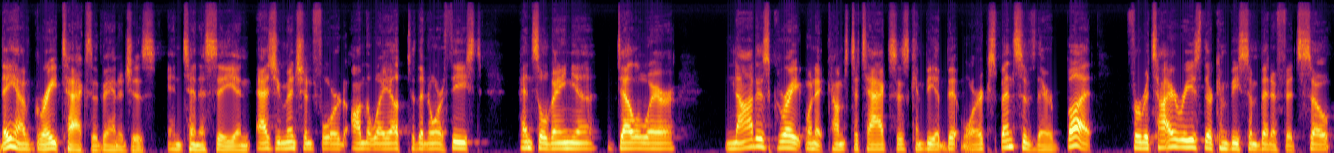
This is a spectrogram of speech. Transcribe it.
They have great tax advantages in Tennessee. And as you mentioned, Ford, on the way up to the Northeast, Pennsylvania, Delaware, not as great when it comes to taxes, can be a bit more expensive there. But for retirees, there can be some benefits. So,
